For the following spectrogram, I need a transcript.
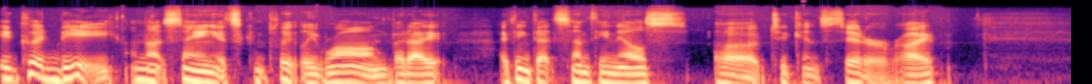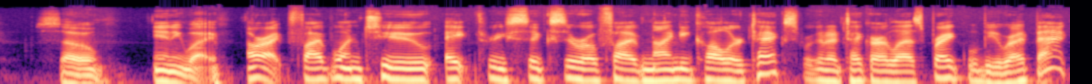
it could be. I'm not saying it's completely wrong, but I, I think that's something else uh, to consider, right? So Anyway, all right, 512 836 0590. Call or text. We're going to take our last break. We'll be right back.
